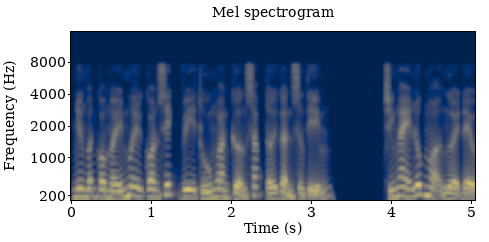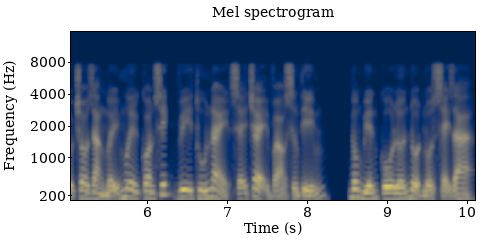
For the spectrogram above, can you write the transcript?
nhưng vẫn có mấy mươi con xích vĩ thú ngoan cường sắp tới gần xương tím. Chính ngay lúc mọi người đều cho rằng mấy mươi con xích vĩ thú này sẽ chạy vào xương tím, đông biến cố lớn đột ngột xảy ra.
